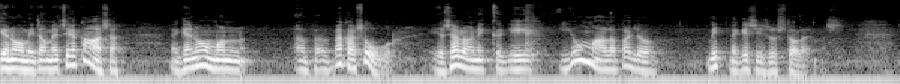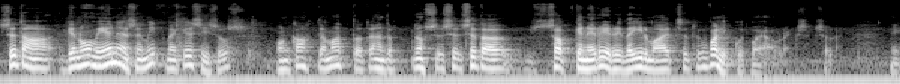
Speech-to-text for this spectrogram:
genoomi toome siia kaasa, genoom on väga suur ja seal on ikkagi jumala palju mitmekesisust olemas. seda genoomi enese mitmekesisus on kahtlemata, tähendab noh, seda saab genereerida ilma, et seda valikut vaja oleks, eks ole. nii,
